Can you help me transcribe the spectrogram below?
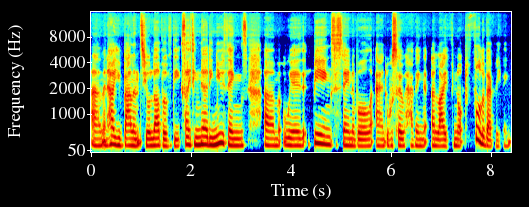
um, and how you balance your love of the exciting nerdy new things um, with being sustainable and also having a life not full of everything.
